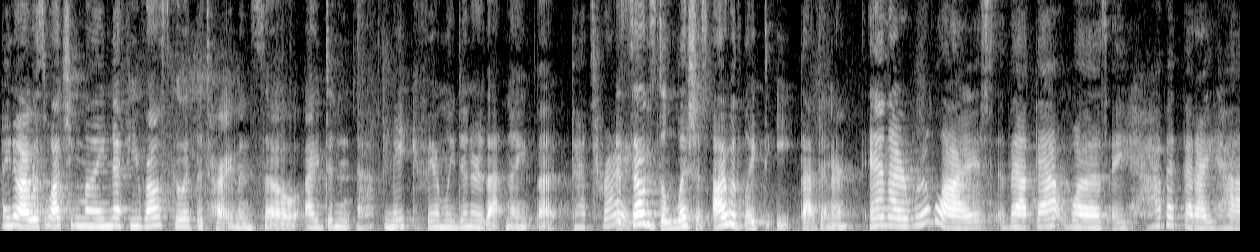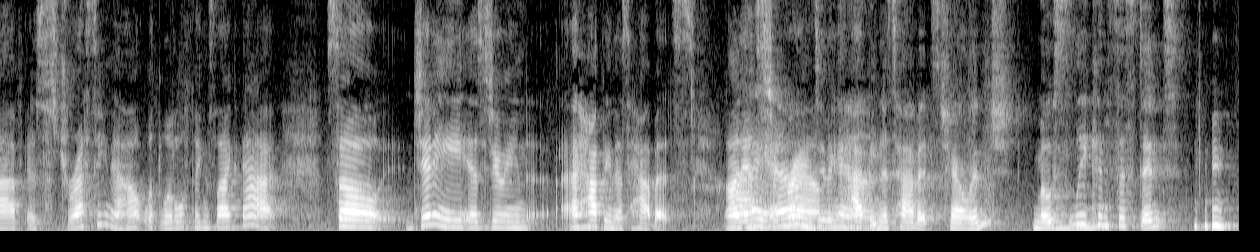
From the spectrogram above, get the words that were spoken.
I know I was watching my nephew Roscoe at the time, and so I didn't make family dinner that night, but That's right. it sounds delicious. I would like to eat that dinner. And I realized that that was a habit that I have is stressing out with little things like that. So Jenny is doing a happiness habits on I Instagram. am doing a happiness habits challenge, mostly mm-hmm. consistent.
